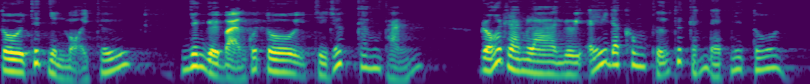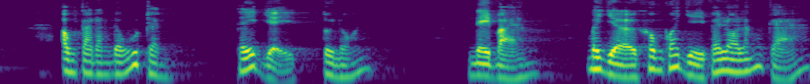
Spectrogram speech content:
Tôi thích nhìn mọi thứ, nhưng người bạn của tôi thì rất căng thẳng. Rõ ràng là người ấy đã không thưởng thức cảnh đẹp như tôi. Ông ta đang đấu tranh. Thế vậy tôi nói, Này bạn, bây giờ không có gì phải lo lắng cả.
